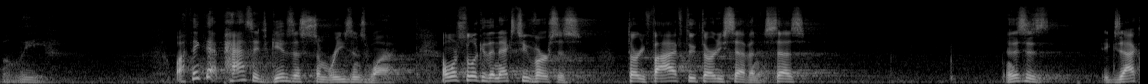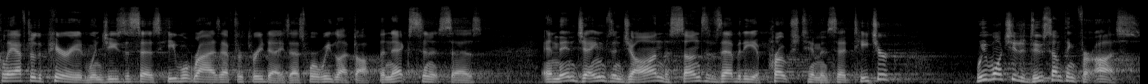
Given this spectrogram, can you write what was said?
believe? Well, I think that passage gives us some reasons why. I want us to look at the next two verses, 35 through 37. It says, and this is exactly after the period when Jesus says he will rise after three days. That's where we left off. The next sentence says, And then James and John, the sons of Zebedee, approached him and said, Teacher, we want you to do something for us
